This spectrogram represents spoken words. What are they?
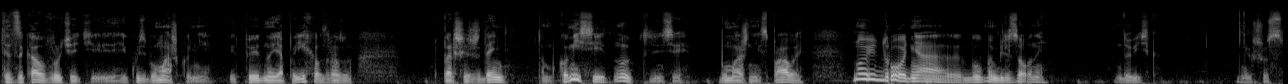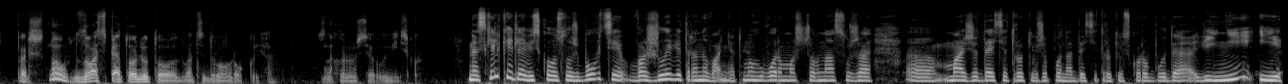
ТЦК вручать е, якусь бумажку. Ні. Відповідно, я поїхав зразу в перший же день, там комісії, ну, ці бумажні справи. Ну і другого дня був мобілізований до війська. Якщо з перш... ну, з 25 лютого 22 року я знаходився у війську. Наскільки для військовослужбовців важливі тренування? От ми говоримо, що в нас вже е, майже 10 років, вже понад 10 років скоро буде війні, і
